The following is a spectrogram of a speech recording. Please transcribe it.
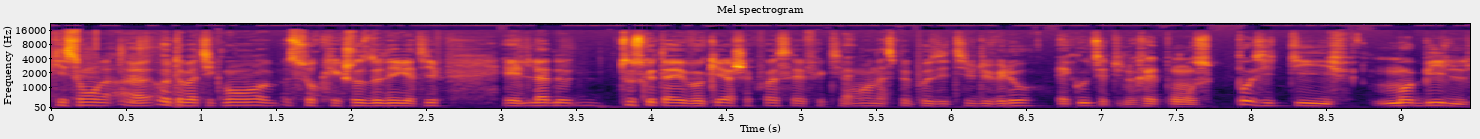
qui sont automatiquement sur quelque chose de négatif. Et là, tout ce que tu as évoqué à chaque fois, c'est effectivement un aspect positif du vélo. Écoute, c'est une réponse positive, mobile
